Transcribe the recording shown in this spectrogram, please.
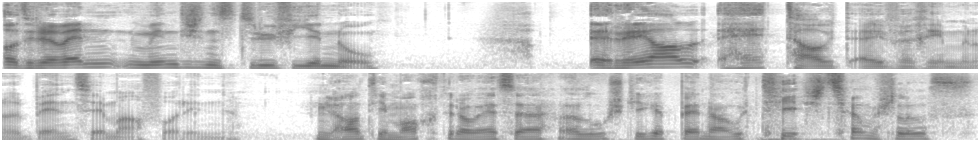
Oder wenn mindestens 3-4-0. Real hat halt einfach immer noch Benzema vorhin. Ja, die macht er auch, wenn es ein lustiger Penalty ist zum Schluss.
